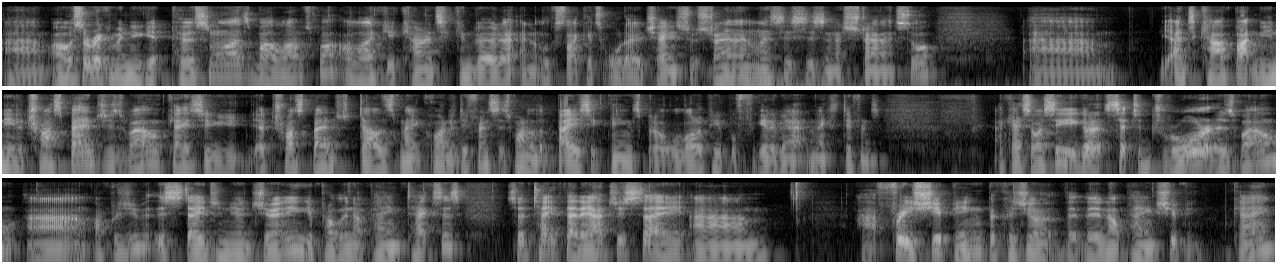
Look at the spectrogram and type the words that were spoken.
Um, I also recommend you get personalized by LimeSpot. I like your currency converter and it looks like it's auto changed to Australian unless this is an Australian store. Um, you add to cart button, you need a trust badge as well. Okay, so you, a trust badge does make quite a difference. It's one of the basic things, but a lot of people forget about it makes a difference. Okay, so I see you got it set to draw as well. Um, I presume at this stage in your journey, you're probably not paying taxes. So take that out. Just say um, uh, free shipping because you're they're not paying shipping. Okay,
